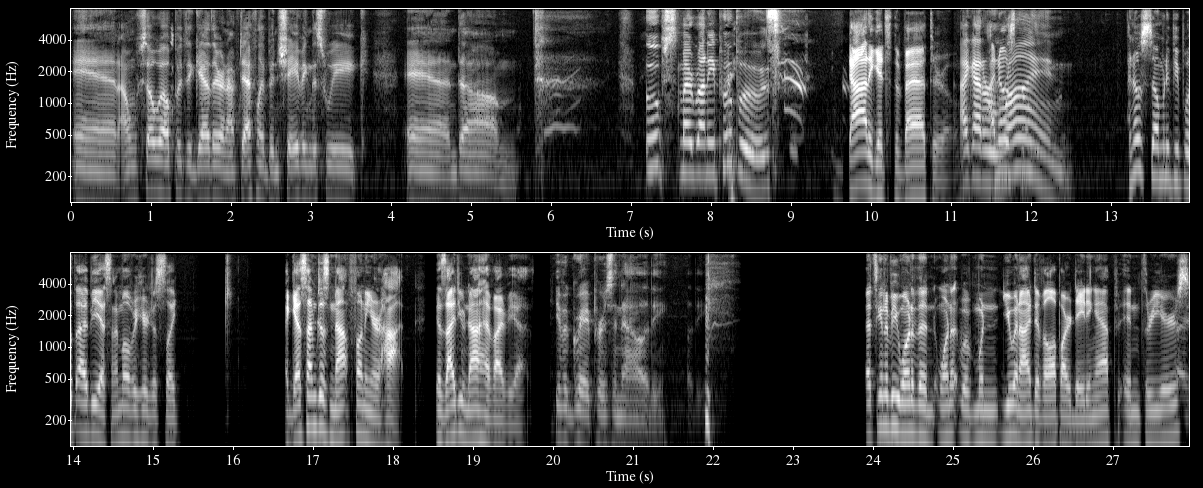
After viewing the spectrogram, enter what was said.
and I'm so well put together. And I've definitely been shaving this week. And um, oops, my runny poo poos. Gotta get to the bathroom. I gotta I run. I know so many people with IBS, and I'm over here just like, I guess I'm just not funny or hot because I do not have IBS. You have a great personality. That's gonna be one of the one of, when you and I develop our dating app in three years.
